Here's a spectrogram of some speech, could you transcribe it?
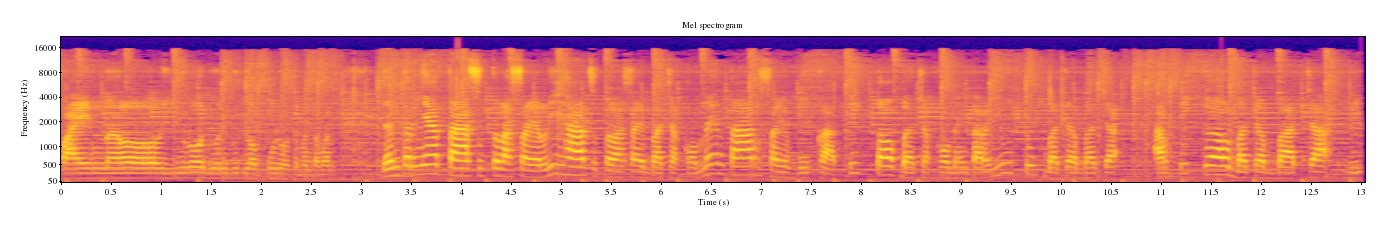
final Euro 2020 teman-teman. Dan ternyata setelah saya lihat, setelah saya baca komentar, saya buka TikTok, baca komentar YouTube, baca-baca artikel, baca-baca di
